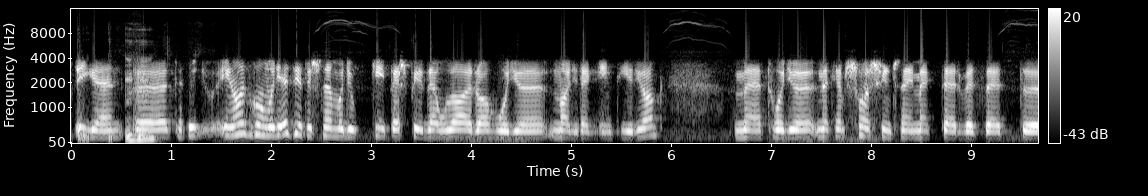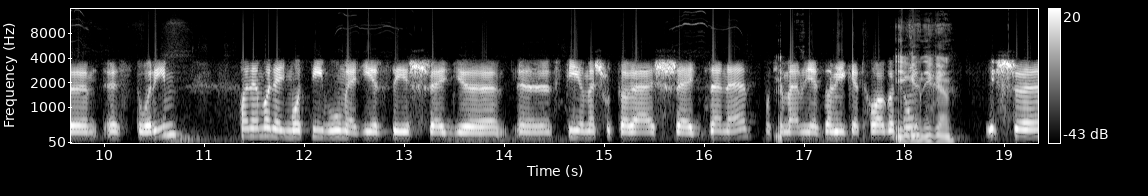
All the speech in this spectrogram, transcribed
Igen, uh-huh. tehát hogy én azt gondolom, hogy ezért is nem vagyok képes például arra, hogy nagy regényt írjak, mert hogy nekem soha sincs egy megtervezett sztorim, hanem van egy motivum, egy érzés, egy ö, ö, filmes utalás, egy zene, hogyha már ugye zenéket hallgatunk. Igen, igen. És ö,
